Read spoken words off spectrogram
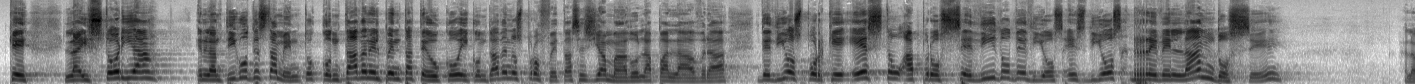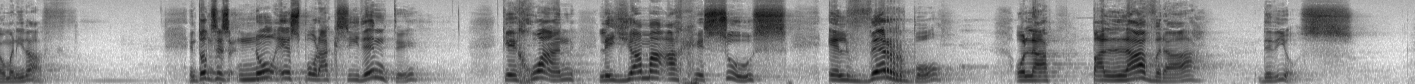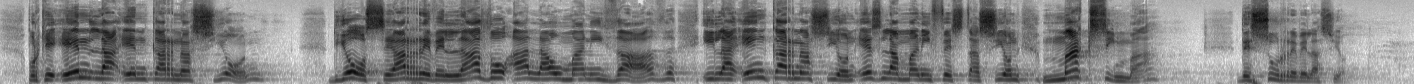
Que la historia en el Antiguo Testamento, contada en el Pentateuco y contada en los profetas, es llamado la palabra de Dios, porque esto ha procedido de Dios, es Dios revelándose a la humanidad. Entonces, no es por accidente que Juan le llama a Jesús el verbo o la palabra de Dios. Porque en la encarnación Dios se ha revelado a la humanidad y la encarnación es la manifestación máxima de su revelación.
